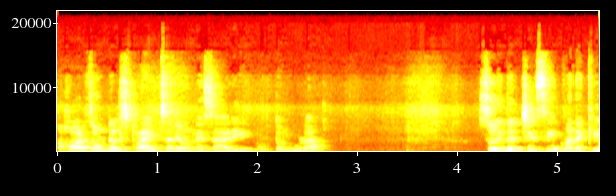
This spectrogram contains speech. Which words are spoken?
హారిజాంటల్ స్ట్రైప్స్ అనేవి ఉన్నాయి శారీ మొత్తం కూడా. సో ఇది వచ్చేసి మనకి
